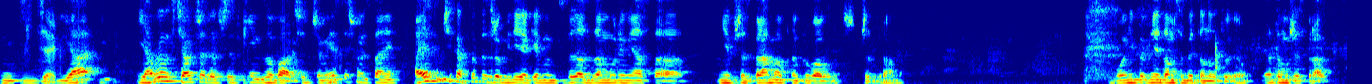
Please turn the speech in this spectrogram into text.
Widzę. Ja, ja bym chciał przede wszystkim zobaczyć, czy my jesteśmy w stanie. A jestem ciekaw, co by zrobili, jak ja bym wylazł za mury miasta nie przez bramę, a potem próbował wrócić przez bramę. Bo oni pewnie tam sobie to notują. Ja to muszę sprawdzić.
